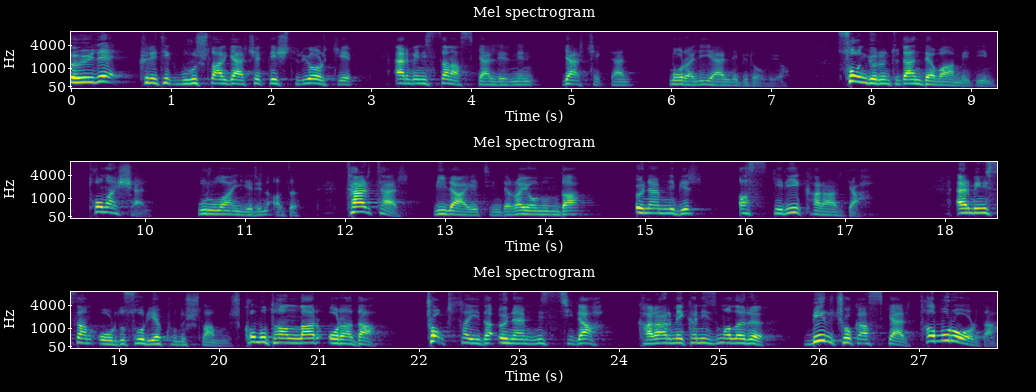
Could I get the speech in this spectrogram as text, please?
öyle kritik vuruşlar gerçekleştiriyor ki Ermenistan askerlerinin gerçekten morali yerle bir oluyor. Son görüntüden devam edeyim. Tonaşen vurulan yerin adı. Terter vilayetinde, rayonunda önemli bir askeri karargah. Ermenistan ordusu oraya konuşlanmış. Komutanlar orada. Çok sayıda önemli silah, karar mekanizmaları, birçok asker tabur orada.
